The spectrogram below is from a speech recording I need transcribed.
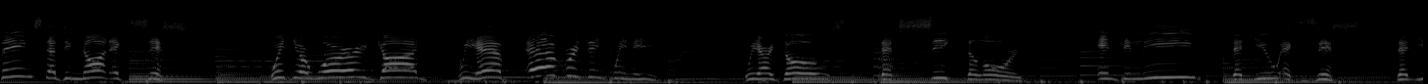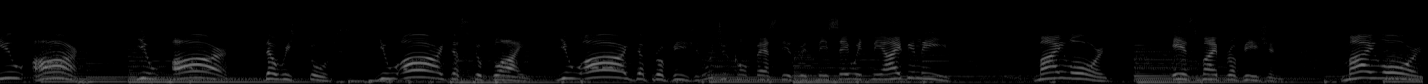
things that did not exist. With your word, God, we have everything we need. We are those that seek the Lord and believe that you exist, that you are. You are the resource. You are the supply. You are the provision. Would you confess this with me? Say with me, I believe my Lord is my provision. My Lord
